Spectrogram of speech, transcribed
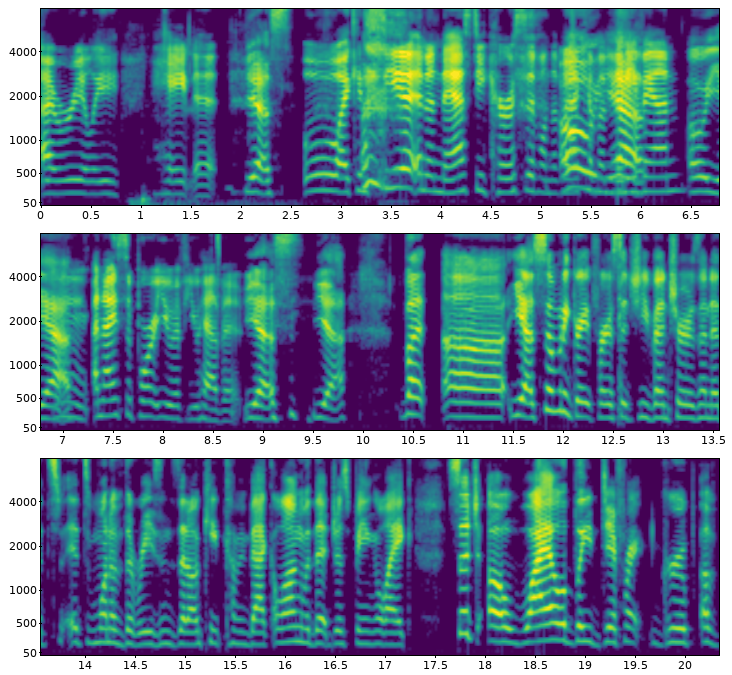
I really hate it. yes. Oh, I can see it in a nasty cursive on the back Oh, of a yeah. minivan. Oh yeah. Mm, and I support you if you have it. Yes. Yeah. But uh yeah, so many great first at She Ventures and it's it's one of the reasons that I'll keep coming back along with it just being like such a wildly different group of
